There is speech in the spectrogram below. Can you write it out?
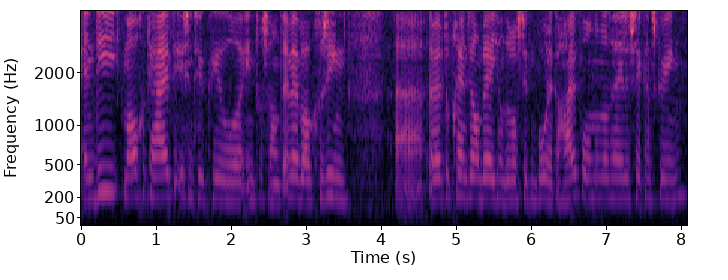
En die mogelijkheid is natuurlijk heel uh, interessant. En we hebben ook gezien... Uh, we hebben het op een gegeven moment wel een beetje... want er was natuurlijk een behoorlijke hype rondom dat hele second screen.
